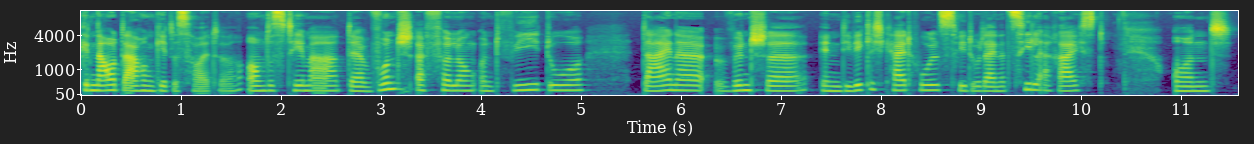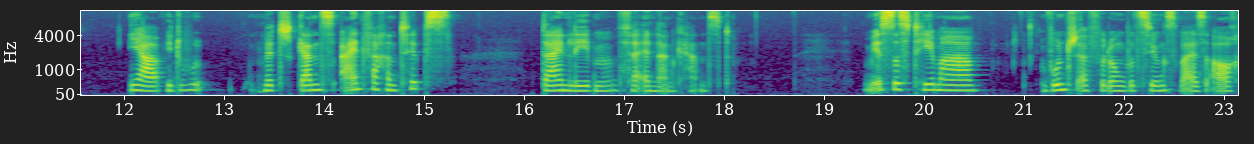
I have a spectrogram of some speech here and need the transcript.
Genau darum geht es heute, um das Thema der Wunscherfüllung und wie du deine Wünsche in die Wirklichkeit holst, wie du deine Ziele erreichst und ja, wie du mit ganz einfachen Tipps dein Leben verändern kannst. Mir ist das Thema Wunscherfüllung beziehungsweise auch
